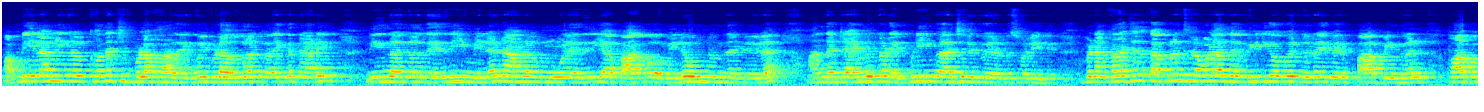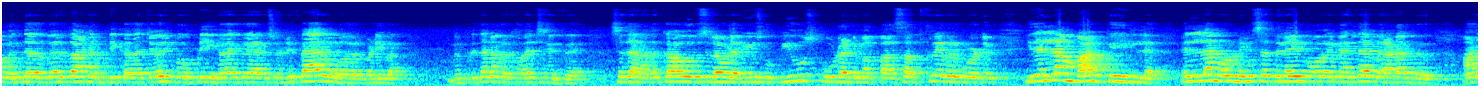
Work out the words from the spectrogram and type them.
அப்படியெல்லாம் நீங்கள் கதைச்சு புழகாதீங்க இவ்வளவு தூரம் கதைக்கிறனாடி நீங்கள் எங்களுக்கு எதிரியும் இல்லை நாங்கள் உங்களை எதிரியா பார்க்கவும் இல்லை ஒன்றும் இல்லை அந்த டைமுக்கு அதை எப்படியும் கதைச்சிருக்கு என்று சொல்லிட்டு. இப்போ நான் கதைச்சதுக்கு அப்புறம் சில போல அந்த வீடியோ போய் நிறைய பேர் பார்ப்பீங்க பார்ப்போம் இந்த பேர் தான் இப்படி கதைச்சவர் இப்போ இப்படி கதைக்கிறாருன்னு சொல்லிட்டு பேருங்க ஒரு வடிவா இப்படித்தான் நம்ம கதைச்சிருக்கிறேன் சரிதான் அதுக்காக ஒரு சில வியூஸ் வியூஸ் கூடட்டுமாப்பா சப்ஸ்கிரைபர் கூடட்டும். இதெல்லாம் வாழ்க்கை இல்லை. எல்லாம் ஒரு நிமிஷத்துலேயும் போகிற மாதிரி தான் நடக்குது ஆனா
